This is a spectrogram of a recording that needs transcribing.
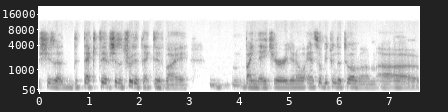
she's a detective. She's a true detective by by nature, you know. And so between the two of them, uh, uh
